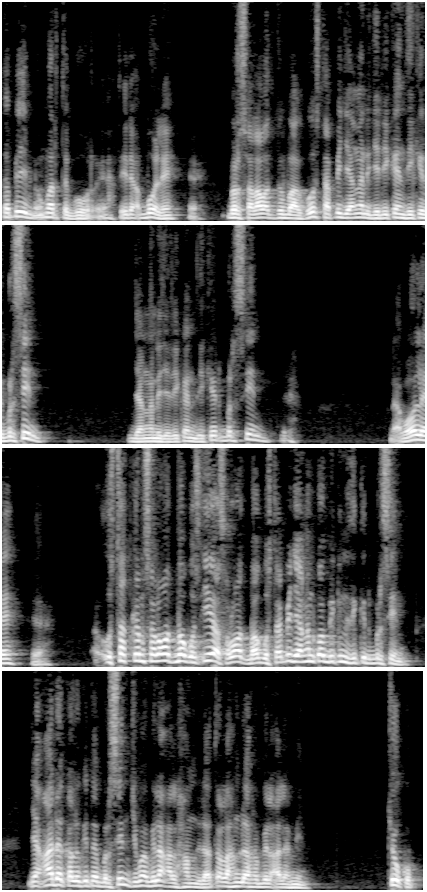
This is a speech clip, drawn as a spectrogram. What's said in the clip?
Tapi Ibnu Umar tegur ya, tidak boleh. Ya. Bersolawat itu bagus, tapi jangan dijadikan zikir bersin. Jangan dijadikan zikir bersin. Ya. Tidak boleh. Ya. Ustadz kan salawat bagus. Iya salawat bagus. Tapi jangan kau bikin zikir bersin. Yang ada kalau kita bersin cuma bilang Alhamdulillah atau Alhamdulillah Rabbil Alamin. Cukup.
